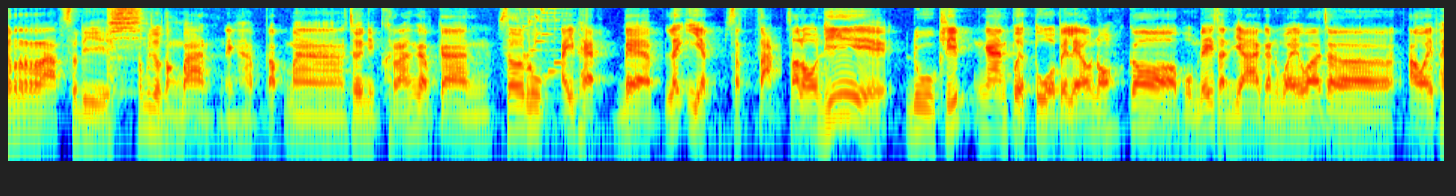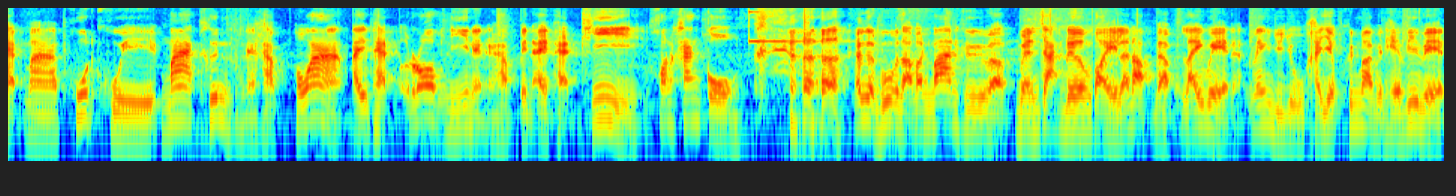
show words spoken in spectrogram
กราบสวัสดีท่านผู้ชมทางบ้านนะครับ กลับมาเจออีกครั้งกับการสรุป iPad แบบละเอียดสัดๆสำหรับคนที่ดูคลิปงานเปิดตัวไปแล้วเนาะก็ผมได้สัญญากันไว้ว่าจะเอา iPad มาพูดคุยมากขึ้นนะครับ เพราะว่า iPad รอบนี้เนี่ยนะครับเป็น iPad ที่ค่อนข้างโกง ถ้าเกิดพูดภาษาบ้านๆคือแบบเหมือนจากเดิมต่อยระดับแบบไลท์เวทอะแม่งอยู่ๆขยับขึ้นมาเป็นเฮฟวี่เวท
